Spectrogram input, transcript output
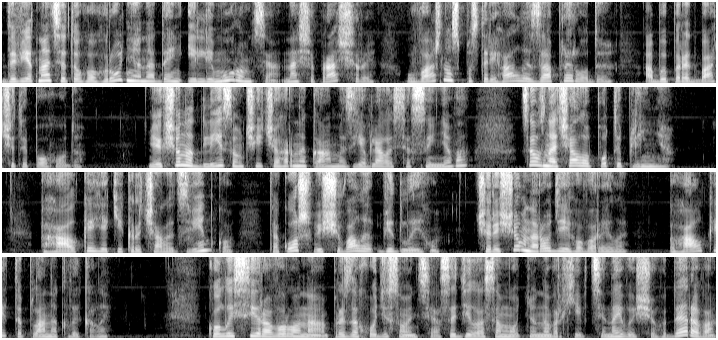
19 грудня на день Іллі Муромця наші пращури уважно спостерігали за природою, аби передбачити погоду. Якщо над лісом чи чагарниками з'являлася синява, це означало потепління. Галки, які кричали дзвінко, також віщували відлигу, через що в народі й говорили галки тепла накликали. Коли сіра ворона при заході сонця сиділа самотньо на верхівці найвищого дерева,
